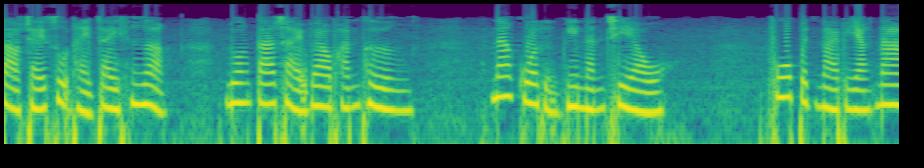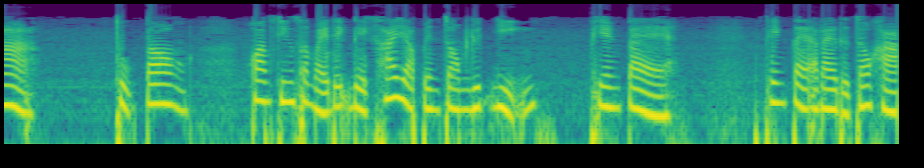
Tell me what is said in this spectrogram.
สาวใช้สูตรหายใจเฮือก ดวงตาฉายแววพันเพิงน่ากลัวถึงเพียงนั้นเชียว ผู้เป็นนายพยักหน้า ถูกต้อง ความจริงสมัยเด็กๆข้าอยากเป็นจอมยุทธหญิง เพียงแต่ เพียงแต่อะไรหรือเจ้าคะ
